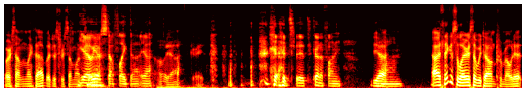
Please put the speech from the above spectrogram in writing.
or something like that, but just for someone. Yeah, to, we have stuff like that. Yeah, Oh yeah, great. yeah, it's it's kind of funny. Yeah, Um, I think it's hilarious that we don't promote it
